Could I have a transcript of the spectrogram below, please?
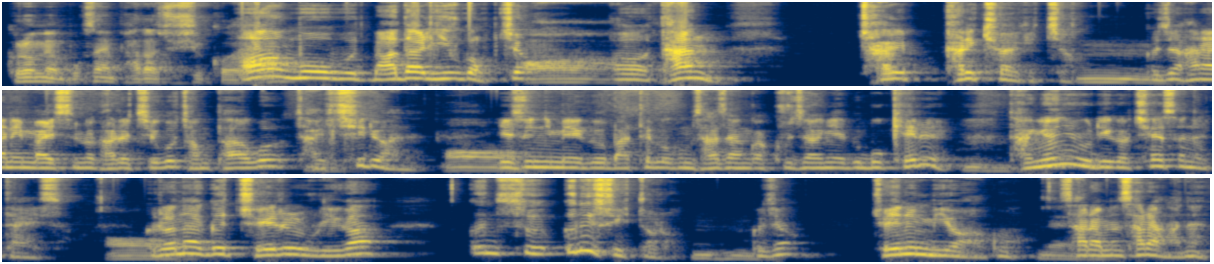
그러면 목사님 받아주실 거예요? 아, 뭐, 뭐 마다할 이유가 없죠. 아, 어, 단, 잘 가르쳐야겠죠. 음. 그죠? 하나님 말씀을 가르치고 전파하고 잘 치료하는. 어, 예수님의 그 마태복음 4장과 9장의 그 목회를 음. 당연히 우리가 최선을 다해서. 어. 그러나 그 죄를 우리가 끊 수, 끊을 수 있도록. 음. 그죠? 죄는 미워하고 네. 사람은 사랑하는.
